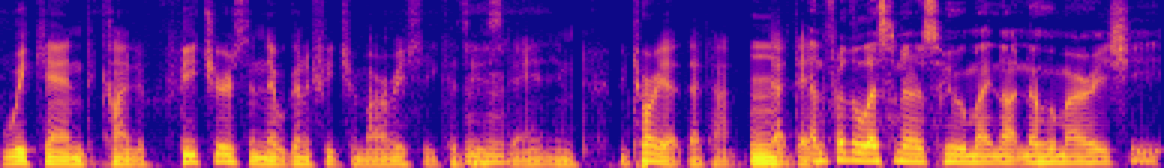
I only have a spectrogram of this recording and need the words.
weekend kind of features, and they were going to feature Maharishi because he was staying in Victoria at that time, that day. And for the listeners who might not know who Maharishi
